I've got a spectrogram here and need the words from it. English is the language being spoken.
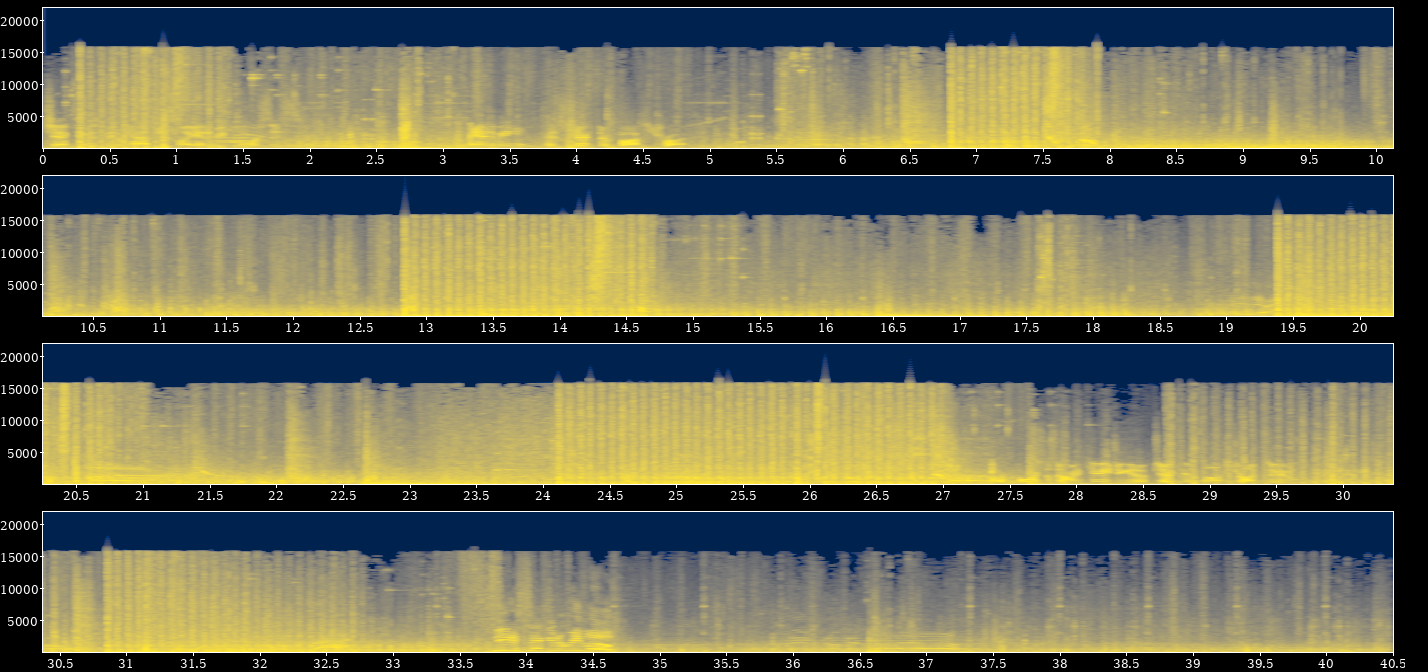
objective has been captured by enemy forces. Enemy has sector Foxtrot. Our forces are engaging at objective Foxtrot 2. Need a second to reload!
